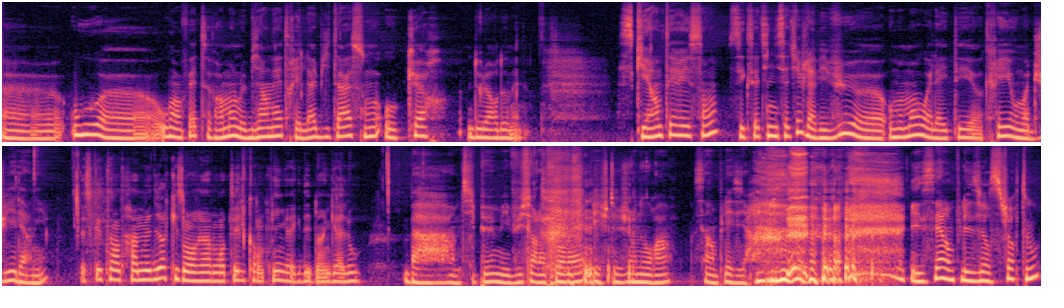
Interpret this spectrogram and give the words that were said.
euh, où, euh, où en fait vraiment le bien-être et l'habitat sont au cœur de leur domaine. Ce qui est intéressant, c'est que cette initiative, je l'avais vue au moment où elle a été créée au mois de juillet dernier. Est-ce que tu es en train de me dire qu'ils ont réinventé le camping avec des bungalows? Bah, un petit peu, mais vu sur la forêt, et je te jure, Nora, c'est un plaisir. et c'est un plaisir surtout,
